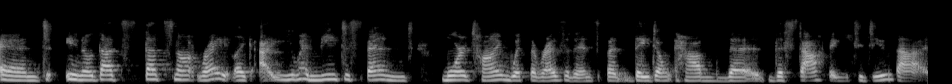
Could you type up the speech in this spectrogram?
And you know that's that's not right. Like I, you need to spend more time with the residents, but they don't have the the staffing to do that,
